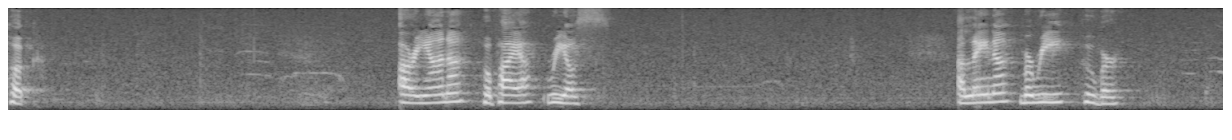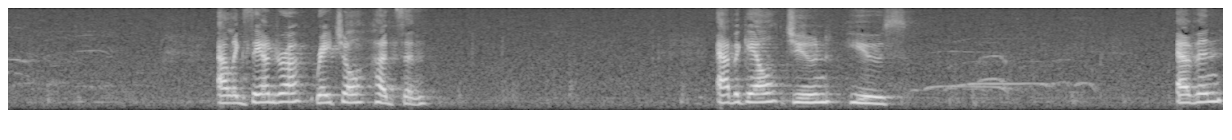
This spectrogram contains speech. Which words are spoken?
Hook. Ariana Hopaya Rios. Elena Marie Huber. Alexandra Rachel Hudson. Abigail June Hughes. Evan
